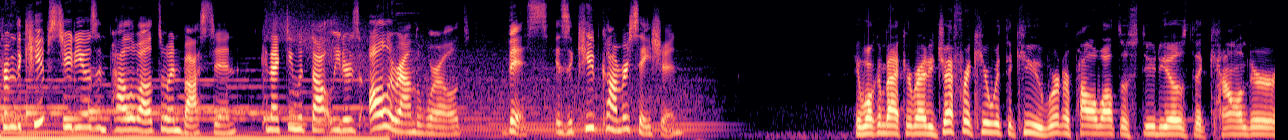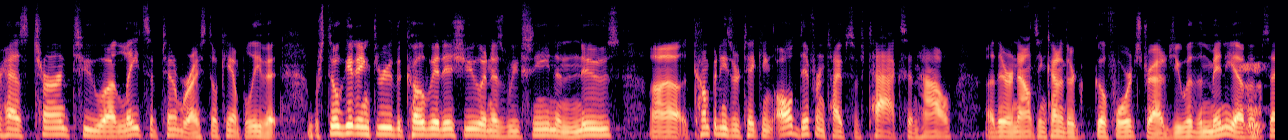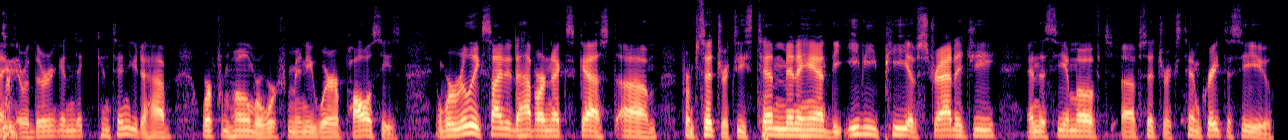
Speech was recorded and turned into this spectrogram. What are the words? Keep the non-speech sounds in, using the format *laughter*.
From the CUBE studios in Palo Alto and Boston, connecting with thought leaders all around the world, this is a CUBE Conversation. Hey, welcome back everybody. Jeff Frick here with theCUBE. We're in our Palo Alto studios. The calendar has turned to uh, late September. I still can't believe it. We're still getting through the COVID issue and as we've seen in the news, uh, companies are taking all different types of tacks and how uh, they're announcing kind of their go forward strategy with many of them saying they're, they're going to continue to have work from home or work from anywhere policies. And we're really excited to have our next guest um, from Citrix. He's Tim Minahan, the EVP of Strategy and the CMO of, of Citrix. Tim, great to see you.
